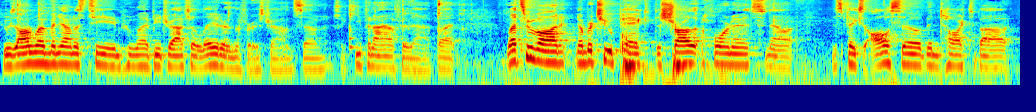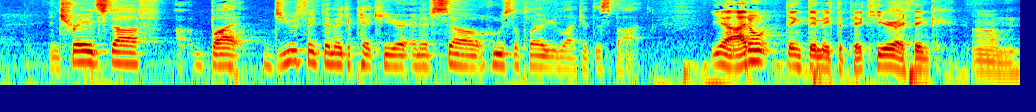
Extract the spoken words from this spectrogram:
who's on Wembanyama's team who might be drafted later in the first round. So so keep an eye out for that. But let's move on. Number two pick, the Charlotte Hornets. Now this pick's also been talked about in trade stuff. But do you think they make a pick here? And if so, who's the player you like at this spot? yeah, I don't think they make the pick here. I think, um,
